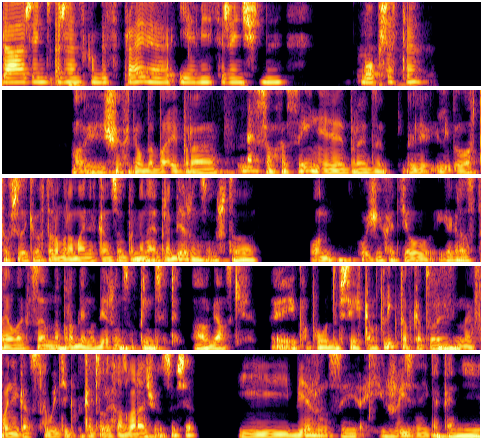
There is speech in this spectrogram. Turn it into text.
да, жен, о женском бесправии и о месте женщины в обществе. Ну, еще я хотел добавить про да. сам Хасейни, про это, либо во, все-таки во втором романе в конце упоминает про беженцев, что он очень хотел и как раз ставил акцент на проблему беженцев, в принципе, афганских, и по поводу всех конфликтов, которые на фоне событий, которых разворачиваются все. И беженцы, их жизни, как они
